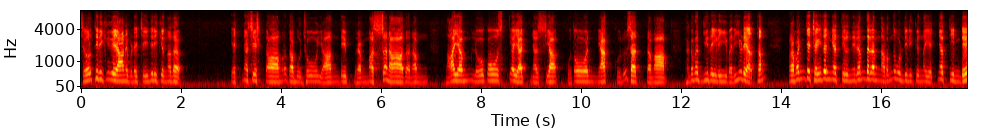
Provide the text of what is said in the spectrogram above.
ചേർത്തിരിക്കുകയാണ് ഇവിടെ ചെയ്തിരിക്കുന്നത്. യജ്ഞശിഷ്ടാമൃതഭുജോ യാന്തി ബ്രഹ്മസനാതനം നായം ലോകോസ്ത്യയജ്ഞസ്യ കുതോന്യ കുരുസത്തമ. ഭഗവത്ഗീതയിലെ ഈ വരിയുടെ അർത്ഥം പ്രപഞ്ച ചൈതന്യത്തിൽ നിരന്തരം നടന്നുകൊണ്ടിരിക്കുന്ന യജ്ഞത്തിന്റെ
